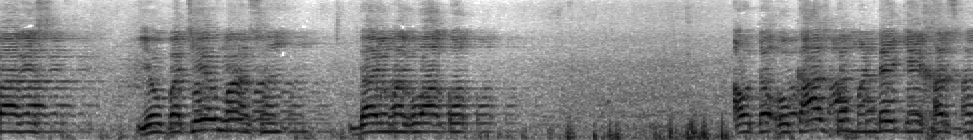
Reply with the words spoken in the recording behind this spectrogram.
واغس یو بچیو معصوم دایو مغوا کو او د اوکاز په منډه کې خرڅ کو.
